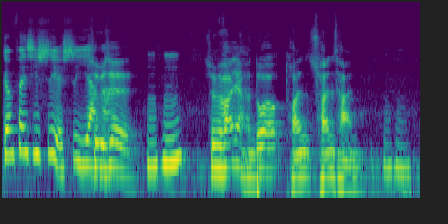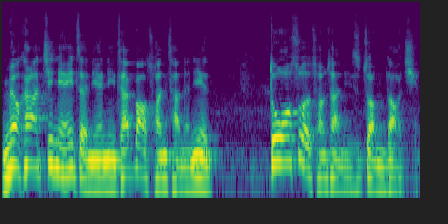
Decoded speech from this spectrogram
跟分析师也是一样，是不是？嗯哼。所以发现很多团船产，嗯哼，没有看到今年一整年你才报船产的，你也多数的船产你是赚不到钱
